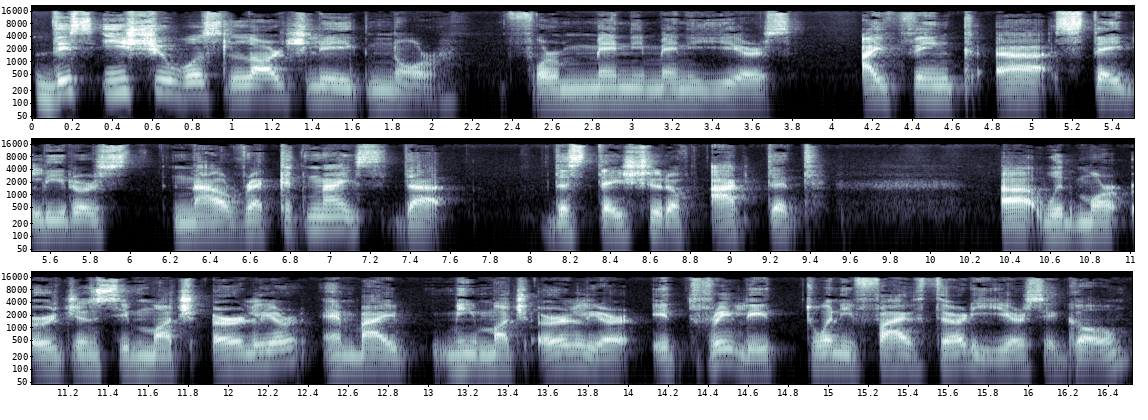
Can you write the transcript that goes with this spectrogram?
This issue was largely ignored for many, many years. I think uh, state leaders now recognize that the state should have acted uh, with more urgency much earlier. And by me much earlier, it really 25, 30 years ago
